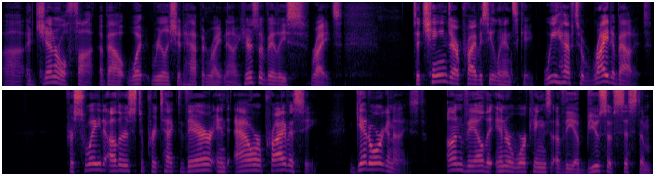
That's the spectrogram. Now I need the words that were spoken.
uh, a general thought about what really should happen right now. Here's what Véliz writes: To change our privacy landscape, we have to write about it, persuade others to protect their and our privacy, get organized, unveil the inner workings of the abusive system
